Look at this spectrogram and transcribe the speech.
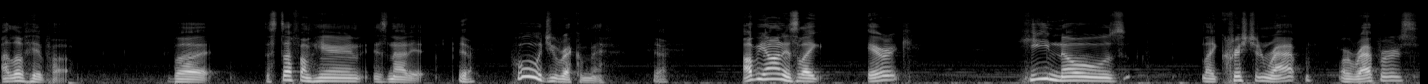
I love hip hop. But the stuff I'm hearing is not it." Yeah. Who would you recommend? Yeah. I'll be honest, like Eric, he knows like Christian rap or rappers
